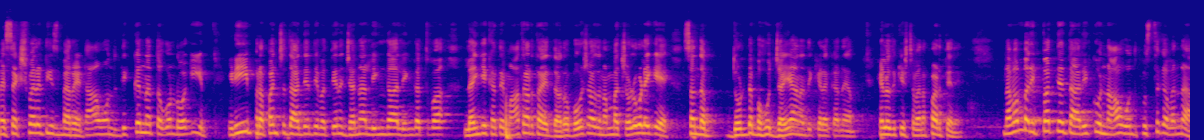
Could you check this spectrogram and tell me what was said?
my sexuality is my right ಆ ಒಂದು ದಿಕ್ಕನ್ನು ತಗೊಂಡು ಹೋಗಿ ಇಡೀ ಪ್ರಪಂಚದಾದ್ಯಂತ ಇವತ್ತೇನು ಜನ ಲಿಂಗ, ಲಿಂಗತ್ವ, ಲೈಂಗಿಕತೆ ಮಾತಾಡ್ತಾ ಇದ್ದಾರೋ, ಬಹುಶಃ ಅದು ನಮ್ಮ ಚಳುವಳಿಗೆ ಸಂದ ದೊಡ್ಡ ಬಹು ಜಯ ಅನ್ನೋದಕ್ಕೆ ಕೇಳಕ್ಕೆ ಹೇಳೋದಕ್ಕೆ ಇಷ್ಟವನ್ನು ಪಡ್ತೇನೆ. ನವೆಂಬರ್ ಇಪ್ಪತ್ತನೇ ತಾರೀಕು ನಾವು ಒಂದು ಪುಸ್ತಕವನ್ನು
